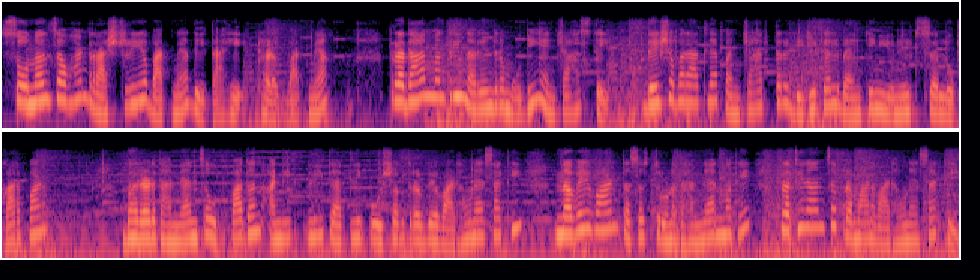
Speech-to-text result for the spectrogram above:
सोनल चव्हाण राष्ट्रीय बातम्या देत आहे. ठळक बातम्या. प्रधानमंत्री नरेंद्र मोदी यांच्या हस्ते देशभरातल्या पंचाहत्तर डिजिटल बँकिंग युनिट्सचं लोकार्पण भरड धान्यांचं उत्पादन आणि त्यातली पोषक द्रव्य वाढवण्यासाठी नवे वाण तसंच तृणधान्यांमध्ये प्रथिनांचं प्रमाण वाढवण्यासाठी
